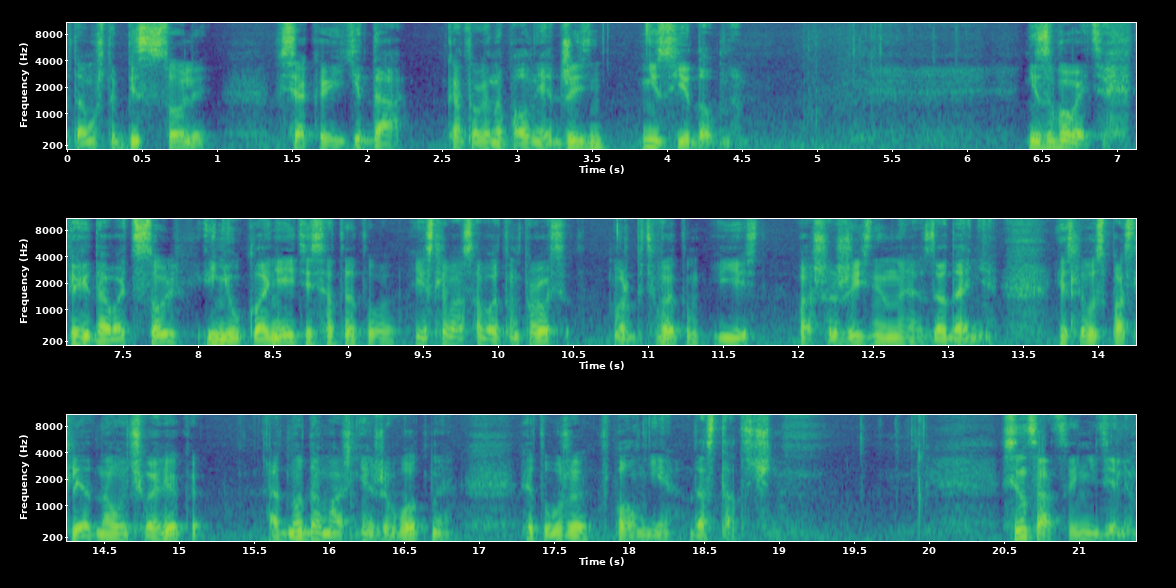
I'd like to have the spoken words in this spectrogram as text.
Потому что без соли всякая еда, которая наполняет жизнь, несъедобна. Не забывайте передавать соль и не уклоняйтесь от этого, если вас об этом просят. Может быть, в этом и есть ваше жизненное задание. Если вы спасли одного человека, одно домашнее животное, это уже вполне достаточно. Сенсации недели.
